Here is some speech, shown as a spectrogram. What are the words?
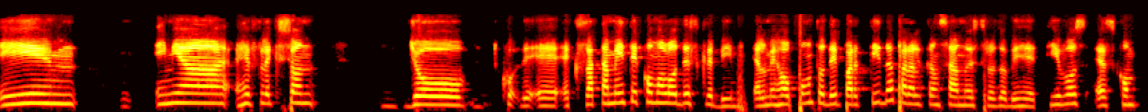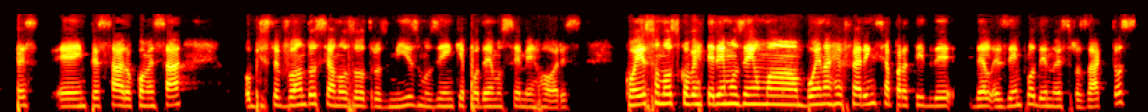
E em minha reflexão, eh, exatamente como lo descrevi, o melhor ponto de partida para alcançar nossos objetivos é eh, começar observando-se a nós outros mesmos e em que podemos ser melhores. Com isso, nos converteremos em uma boa referência a partir do exemplo de nossos actos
